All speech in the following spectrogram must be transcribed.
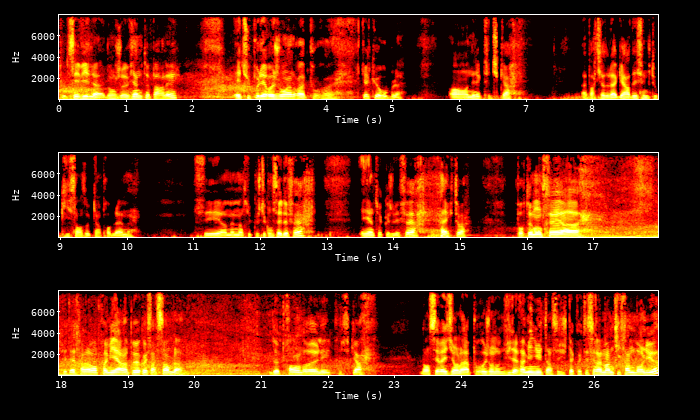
Toutes ces villes dont je viens de te parler. Et tu peux les rejoindre pour euh, quelques roubles en électrichka à partir de la gare des Sentuki sans aucun problème. C'est euh, même un truc que je te conseille de faire et un truc que je vais faire avec toi pour te montrer euh, peut-être en avant-première un peu à quoi ça ressemble de prendre les Tuska dans ces régions-là pour rejoindre une ville à 20 minutes. Hein, c'est juste à côté, c'est vraiment un petit train de banlieue. Et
